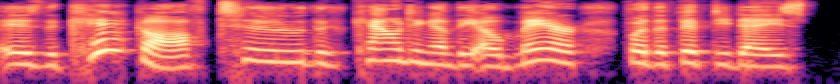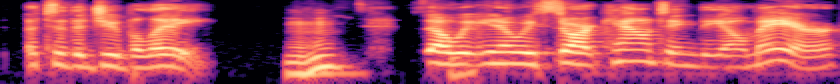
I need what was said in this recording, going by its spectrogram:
is the kickoff to the counting of the Omer for the 50 days to the Jubilee. Mm-hmm. So we, you know we start counting the Omer.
